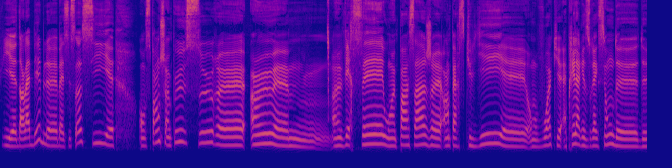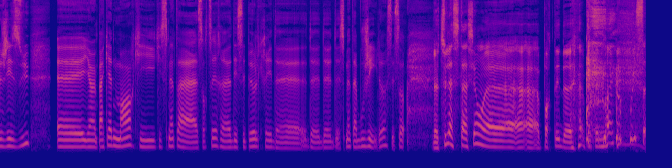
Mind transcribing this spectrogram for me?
Puis euh, dans la Bible, euh, ben, c'est ça, si euh, on se penche un peu sur euh, un, euh, un verset ou un passage euh, en particulier, euh, on voit qu'après la résurrection de, de Jésus, euh, il y a un paquet de morts qui, qui se mettent à sortir euh, des sépulcres et de, de, de, de se mettre à bouger, là, c'est ça. As-tu la citation euh, à, à- portée de, à portée de main? Oui, ça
